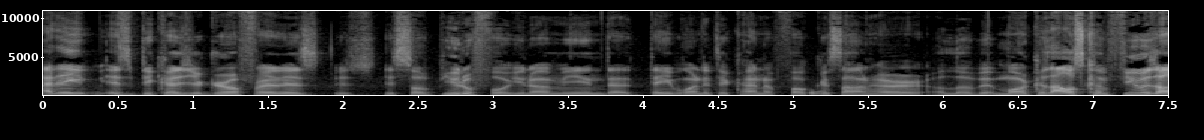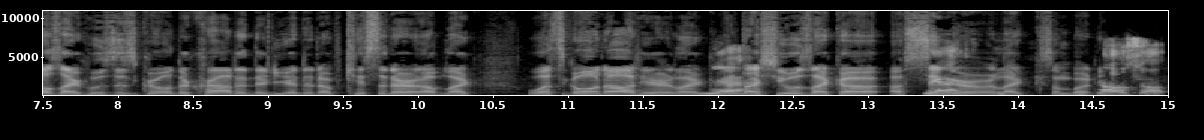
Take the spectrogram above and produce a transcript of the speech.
I think it's because your girlfriend is, is is so beautiful, you know what I mean? That they wanted to kind of focus on her a little bit more. Cause I was confused. I was like, "Who's this girl in the crowd?" And then you ended up kissing her, and I'm like, "What's going on here?" Like, yeah. I thought she was like a, a singer yeah. or like somebody. She's also,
